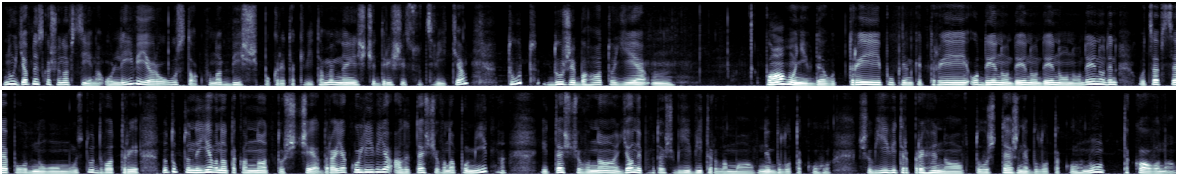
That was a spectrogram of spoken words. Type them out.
ну я б не сказала, що вона всіяна. Олівія Роуз так, вона більш покрита квітами, в неї щедріші суцвіття. Тут дуже багато є. м, Пагонів, де от три пуплянки, три, один, один, один, он, один, один. Оце все по одному. Ось тут два, три. Ну тобто не є вона така надто щедра, як олів'я, але те, що вона помітна, і те, що вона, я не пам'ятаю, щоб її вітер ламав, не було такого. Щоб її вітер пригинав, тож теж не було такого. Ну, така вона.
